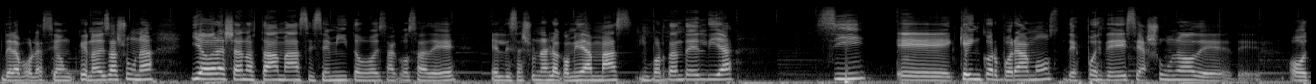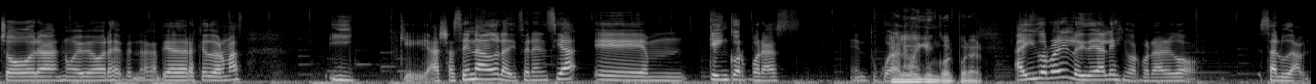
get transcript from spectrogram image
de la población que no desayuna y ahora ya no está más ese mito o esa cosa de el desayuno es la comida más importante del día, sí eh, incorporamos después de ese ayuno de, de 8 horas, 9 horas, depende de la cantidad de horas que duermas, y que hayas cenado, la diferencia, eh, que incorporas en tu cuerpo. Algo hay que incorporar. Ahí incorporar y lo ideal es incorporar algo saludable.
